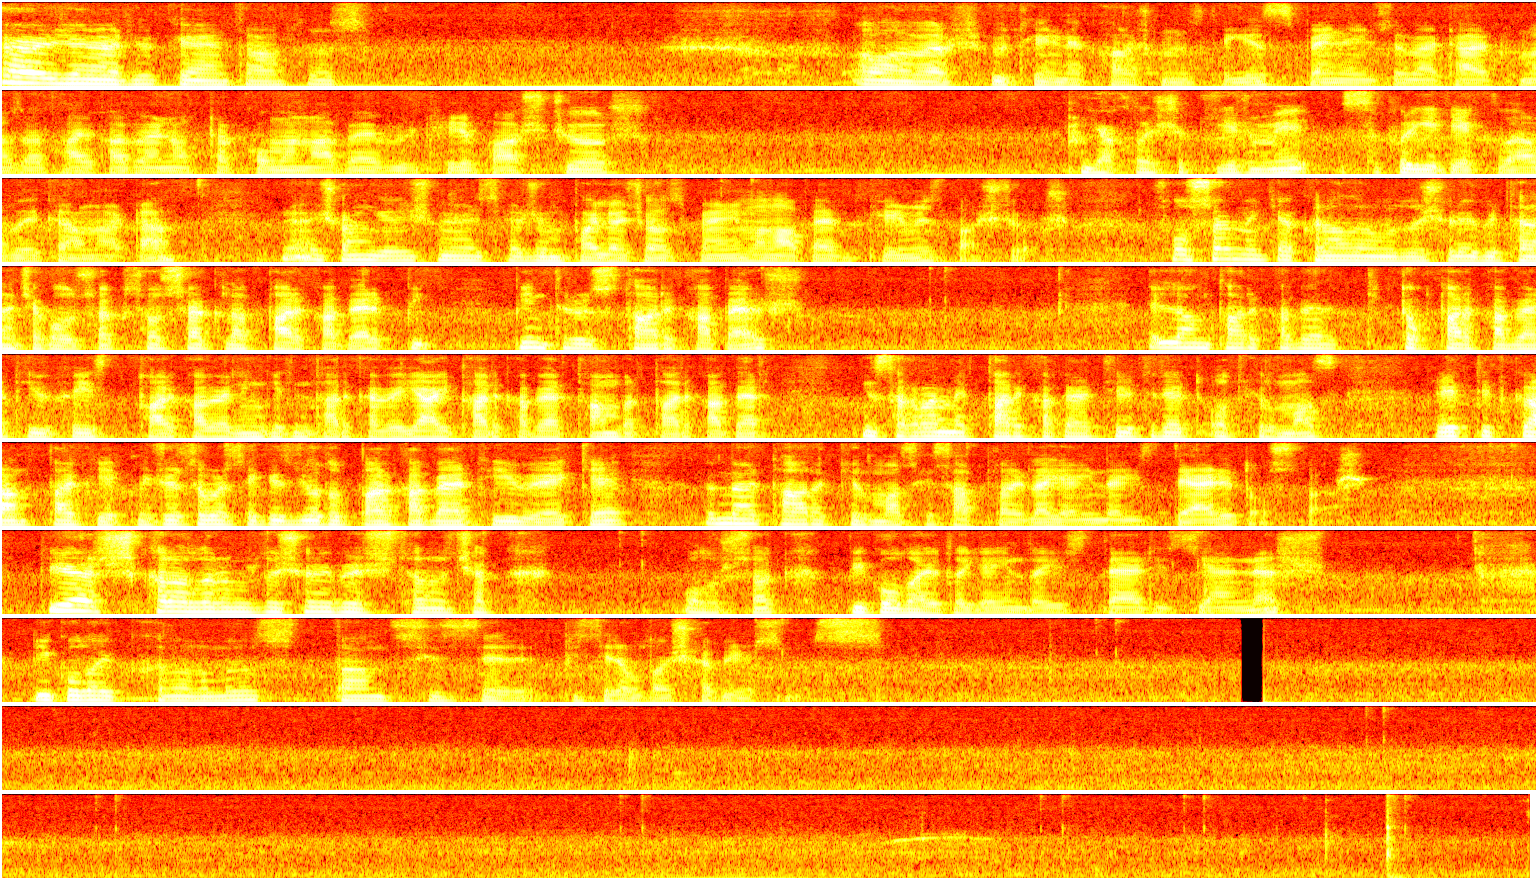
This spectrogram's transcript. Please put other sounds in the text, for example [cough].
Tercihler Türkiye'nin tarafsız. Ama haber bülteniyle karşınızdayız. Ben Deniz Ömer Tarık Yılmaz'a tarikhaber.com'un haber bülteni başlıyor. Yaklaşık 20.07'ye kadar bu ekranlarda. Yani şu an gelişmeleri sizlerce paylaşacağız. Benim ana haber bültenimiz başlıyor. Sosyal medya kanallarımızı şöyle bir tanıcak olursak. Sosyal Club Tarık Haber, Pinterest Tarık Haber, Ellam Tarık Haber, TikTok Tarık Haber, TV, Facebook Tarık Haber, LinkedIn Tarık Haber, Yay Tarık Haber, Tumblr Tarık Haber, Instagram et Tarık Haber, Twitter et Ot Yılmaz, Reddit Grant Tarık 7308, YouTube Tarık Haber TV ve Ömer Tarık Yılmaz hesaplarıyla yayındayız değerli dostlar. Diğer kanallarımızda şöyle bir tanıcak olursak, Big Olay'da yayındayız değerli izleyenler. Big Olay kanalımızdan sizlere, bizlere ulaşabilirsiniz.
